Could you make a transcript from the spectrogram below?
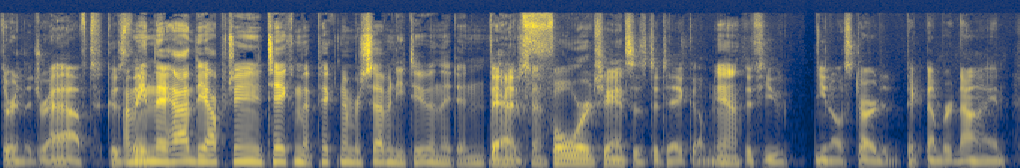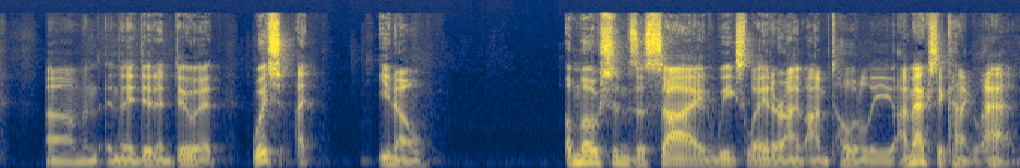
during the draft. Because I mean, they had the opportunity to take him at pick number seventy-two, and they didn't. they had so. four chances to take him. Yeah. if you you know started pick number nine, um, and and they didn't do it. Which I, you know, emotions aside, weeks later, I'm I'm totally I'm actually kind of glad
